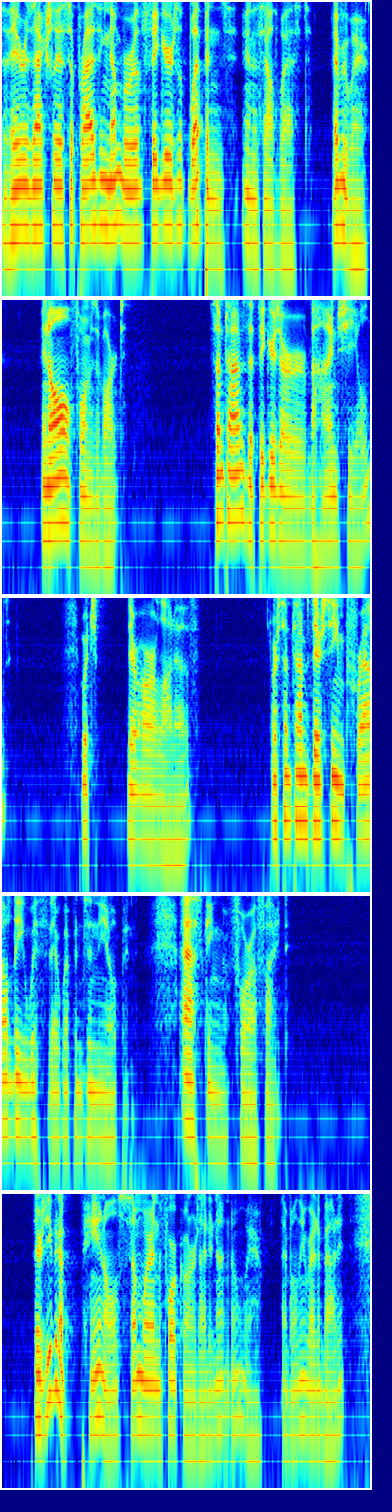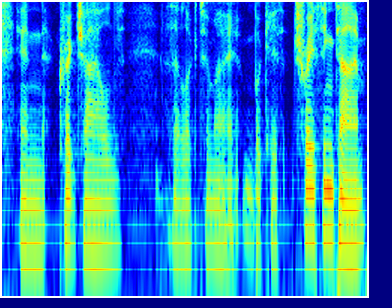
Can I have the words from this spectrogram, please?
There is actually a surprising number of figures with weapons in the Southwest, everywhere, in all forms of art. Sometimes the figures are behind shields, which there are a lot of, or sometimes they're seen proudly with their weapons in the open, asking for a fight. There's even a panel somewhere in the Four Corners, I do not know where. I've only read about it in Craig Childs, as I look to my bookcase, Tracing Time,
